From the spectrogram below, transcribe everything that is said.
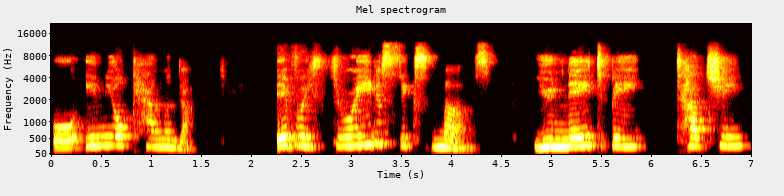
or in your calendar. Every three to six months, you need to be touching,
